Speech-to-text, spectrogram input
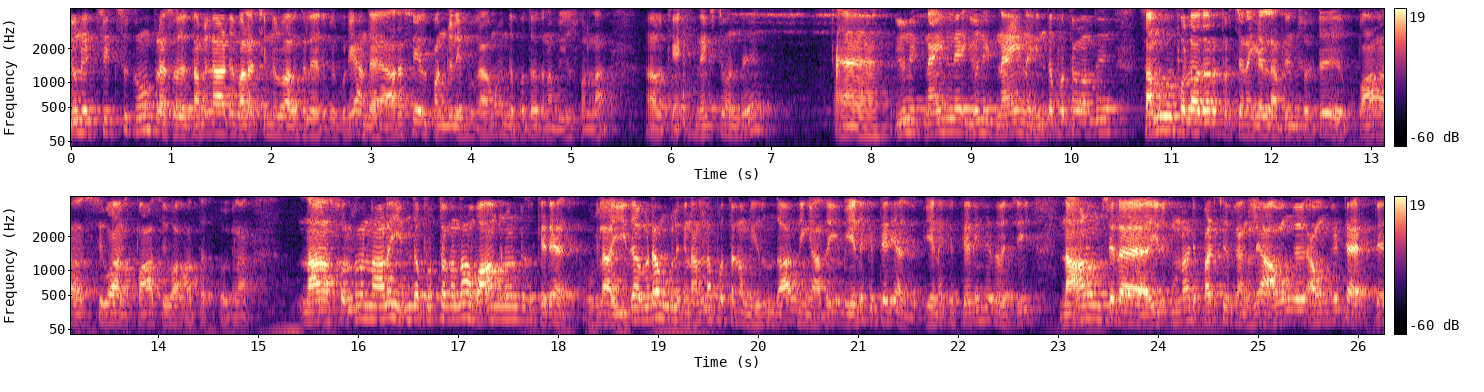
யூனிட் சிக்ஸுக்கும் ப்ளஸ் தமிழ்நாடு வளர்ச்சி நிர்வாகத்தில் இருக்கக்கூடிய அந்த அரசியல் பங்களிப்புக்காகவும் இந்த புத்தகத்தை நம்ம யூஸ் பண்ணலாம். ஓகே நெக்ஸ்ட் வந்து யூனிட் நைனில் யூனிட் நைன் இந்த புத்தகம் வந்து சமூக பொருளாதார பிரச்சனைகள் அப்படின்னு சொல்லிட்டு பா சிவா பா சிவா ஆத்தர் ஓகேங்களா நான் சொல்கிறனால இந்த புத்தகம் தான் வாங்கணுன்றது கிடையாது. ஓகேங்களா? இதை விட உங்களுக்கு நல்ல புத்தகம் இருந்தால் நீங்கள் அதையும் எனக்கு தெரியாது. எனக்கு தெரிஞ்சதை வச்சு நானும் சில இதுக்கு முன்னாடி படிச்சிருக்காங்க இல்லையா? அவங்க அவங்ககிட்ட தெ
